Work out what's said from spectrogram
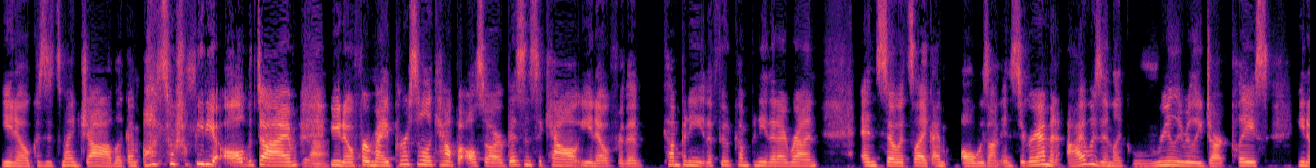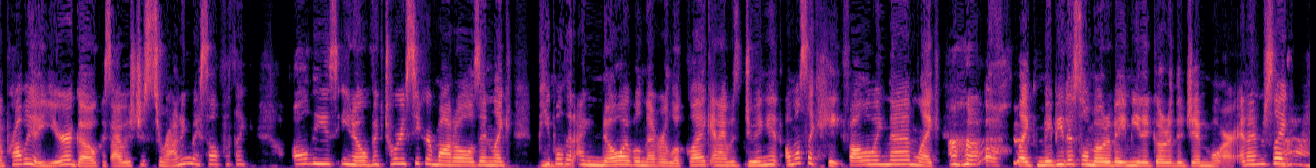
you know, because it's my job. Like I'm on social media all the time, yeah. you know, for my personal account, but also our business account, you know, for the company, the food company that I run. And so it's like I'm always on Instagram. And I was in like really, really dark place, you know, probably a year ago because I was just surrounding myself with like all these, you know, Victoria's Secret models and like people mm-hmm. that I know I will never look like. And I was doing it almost like hate following them. Like, uh-huh. like maybe this will motivate me to go to the gym more. And I'm just like, yeah.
